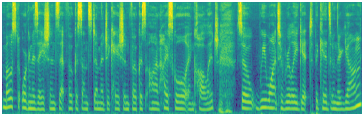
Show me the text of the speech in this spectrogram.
most organizations that focus on STEM education focus on high school and college. Mm-hmm. So, we want to really get to the kids when they're young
